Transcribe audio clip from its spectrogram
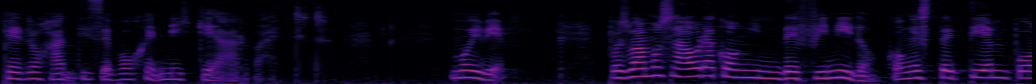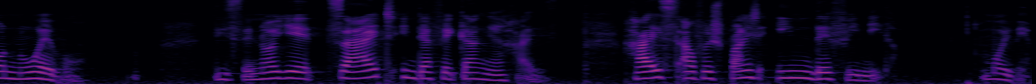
Pedro hat diese Woche nicht gearbeitet. Muy bien. Pues vamos ahora con indefinido, con este tiempo nuevo. Dice neue Zeit in der Vergangenheit. Heißt auf Spanisch indefinido. Muy bien.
